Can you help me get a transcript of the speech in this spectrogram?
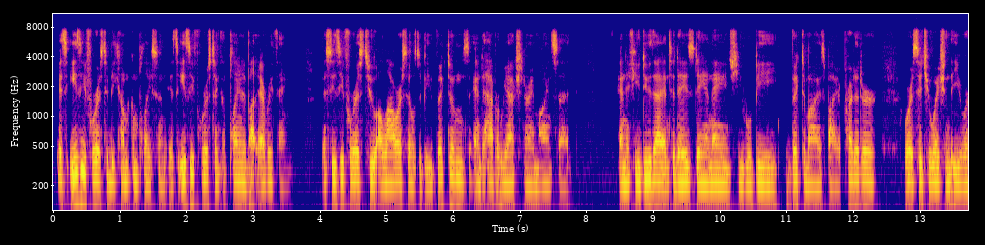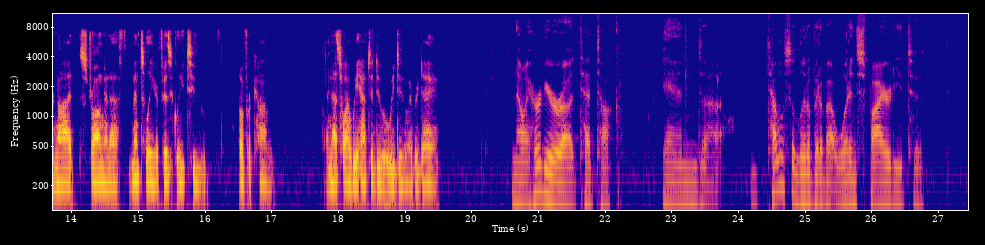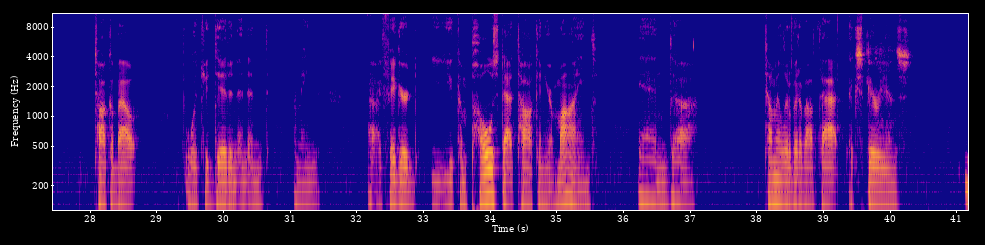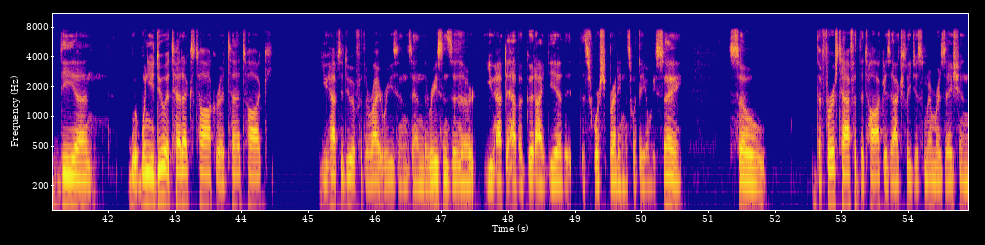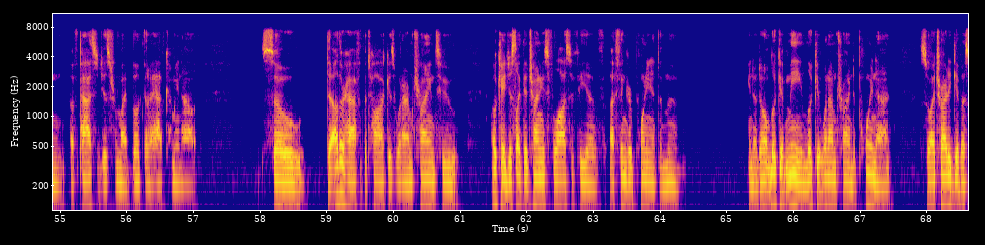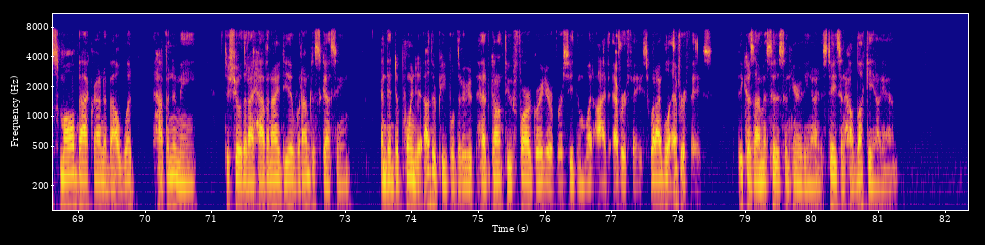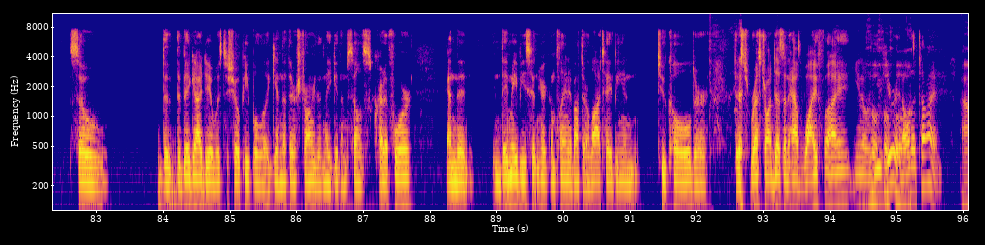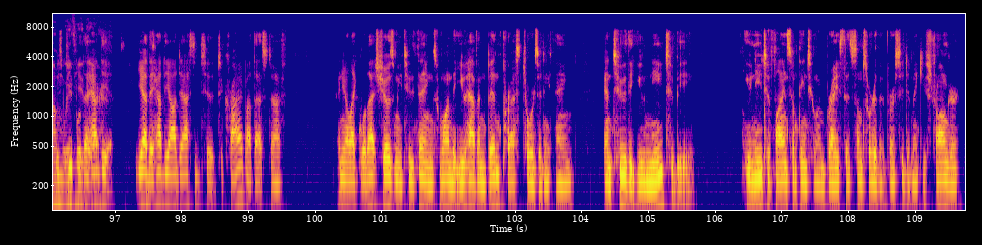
it's easy for us to become complacent. It's easy for us to complain about everything. It's easy for us to allow ourselves to be victims and to have a reactionary mindset. And if you do that in today's day and age, you will be victimized by a predator or a situation that you are not strong enough mentally or physically to overcome and that's why we have to do what we do every day. Now, I heard your uh, TED talk, and uh, tell us a little bit about what inspired you to talk about what you did, and and, and I mean, I figured you composed that talk in your mind, and uh, tell me a little bit about that experience. The uh, w- when you do a TEDx talk or a TED talk, you have to do it for the right reasons, and the reasons are you have to have a good idea that that's worth spreading. Is what they always say. So, the first half of the talk is actually just memorization of passages from my book that I have coming out. So, the other half of the talk is what I'm trying to okay, just like the Chinese philosophy of a finger pointing at the moon. You know, don't look at me, look at what I'm trying to point at. So I try to give a small background about what happened to me to show that I have an idea of what I'm discussing, and then to point at other people that are, have gone through far greater adversity than what I've ever faced, what I will ever face, because I'm a citizen here of the United States and how lucky I am. So the the big idea was to show people again that they're stronger than they give themselves credit for, and that they may be sitting here complaining about their latte being too cold or this restaurant doesn't have Wi-Fi. You know, you hear it all the time. I'm There's people that there. have the yeah they have the audacity to to cry about that stuff, and you're like, well, that shows me two things: one, that you haven't been pressed towards anything, and two, that you need to be. You need to find something to embrace that's some sort of adversity to make you stronger.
